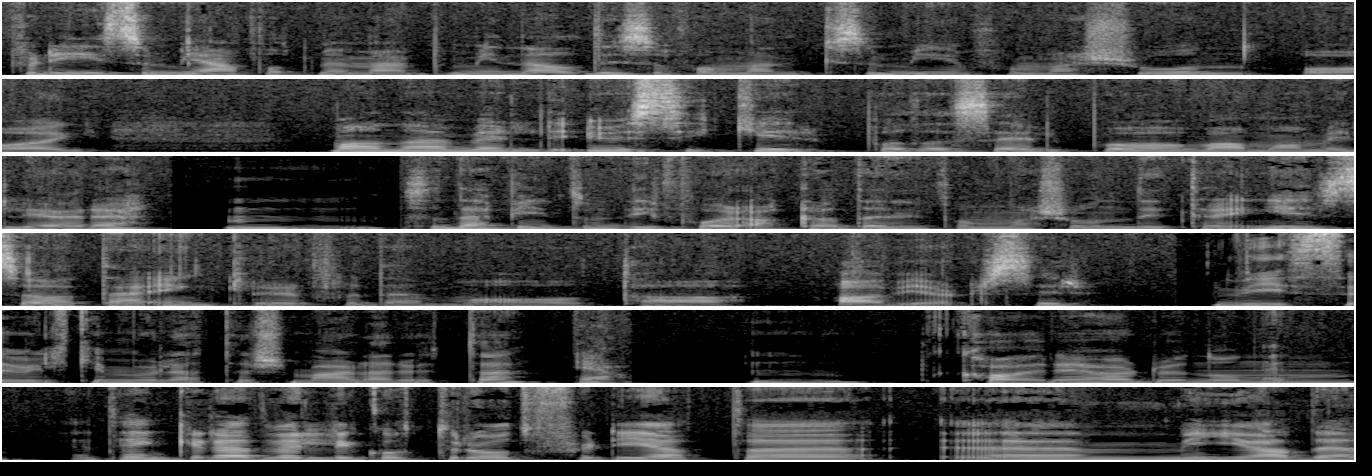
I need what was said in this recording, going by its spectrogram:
Fordi som jeg har fått med meg på min alder, så får man ikke så mye informasjon, og man er veldig usikker på seg selv på hva man vil gjøre. Mm. Så det er fint om de får akkurat den informasjonen de trenger, så at det er enklere for dem å ta avgjørelser vise hvilke muligheter som er der ute. Ja. Mm. Kari, har du noen jeg, jeg, tenker det er et veldig godt råd, fordi at uh, mye av det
